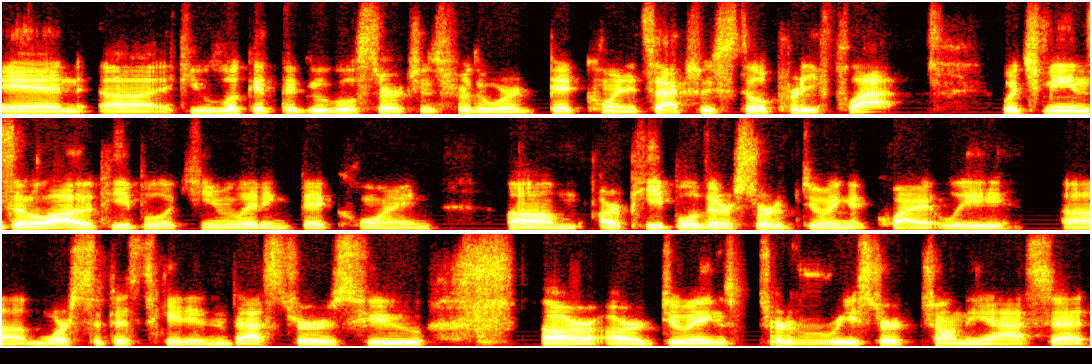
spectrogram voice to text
And uh, if you look at the Google searches for the word Bitcoin, it's actually still pretty flat, which means that a lot of the people accumulating Bitcoin um, are people that are sort of doing it quietly, uh, more sophisticated investors who are, are doing sort of research on the asset,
